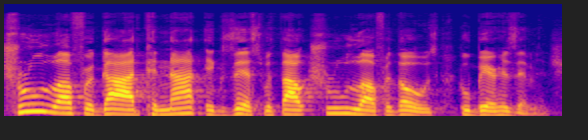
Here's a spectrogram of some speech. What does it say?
True love for God cannot exist without true love for those who bear his image.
